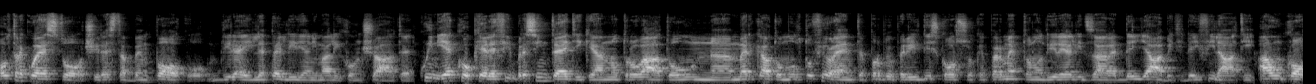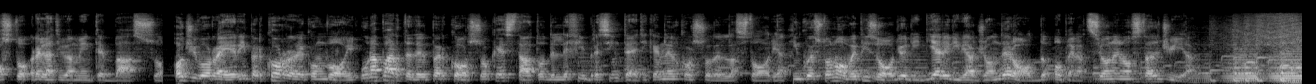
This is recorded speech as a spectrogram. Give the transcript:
Oltre a questo ci resta ben poco, direi le pelli di animali conciate, quindi ecco che le fibre sintetiche hanno trovato un mercato molto fiorente proprio per il discorso che permettono di realizzare degli abiti, dei filati, a un costo relativamente basso. Oggi vorrei ripercorrere con voi una parte del percorso che è stato delle fibre sintetiche nel corso della storia, in questo nuovo episodio di Diario di viaggio on the road, Operazione Nostalgia.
